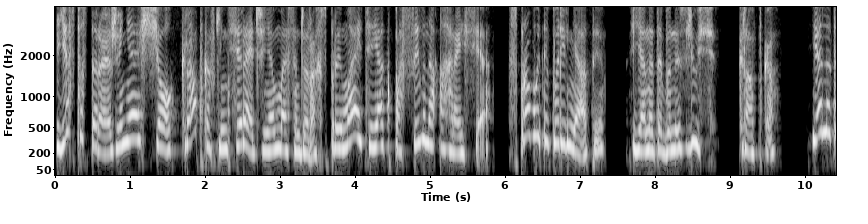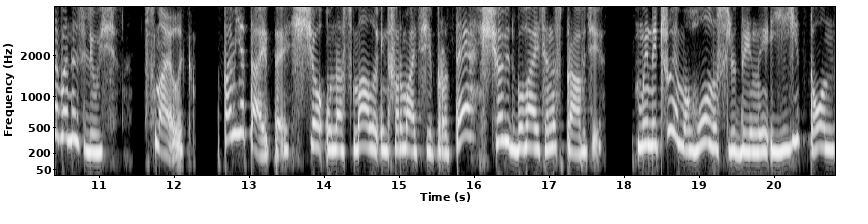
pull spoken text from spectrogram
є спостереження, що крапка в кінці речення в месенджерах сприймається як пасивна агресія. Спробуйте порівняти. Я на тебе не злюсь. Крапка. Я на тебе не злюсь. Смайлик. Пам'ятайте, що у нас мало інформації про те, що відбувається насправді. Ми не чуємо голос людини, її тон,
